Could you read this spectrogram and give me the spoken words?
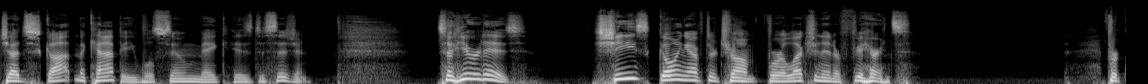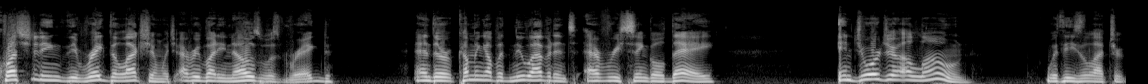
Judge Scott McAfee will soon make his decision. So here it is. She's going after Trump for election interference, for questioning the rigged election, which everybody knows was rigged. And they're coming up with new evidence every single day in Georgia alone with these electric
